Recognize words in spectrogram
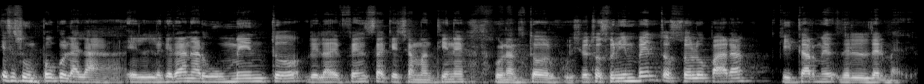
Ese es un poco el gran argumento de la defensa que ella mantiene durante todo el juicio. Esto es un invento solo para quitarme del, del medio.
